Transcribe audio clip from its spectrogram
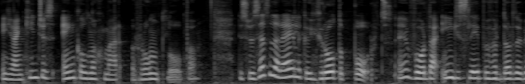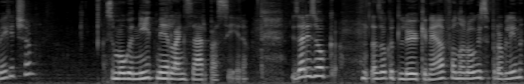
en gaan kindjes enkel nog maar rondlopen. Dus we zetten daar eigenlijk een grote poort hè, voor dat ingeslepen verdorde weggetje. Ze mogen niet meer langs daar passeren. Dus dat is ook, dat is ook het leuke hè, van logische problemen.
